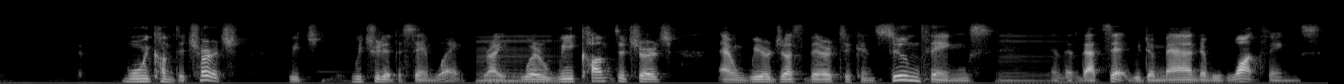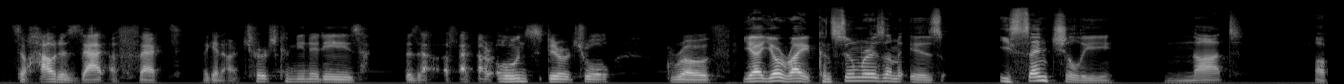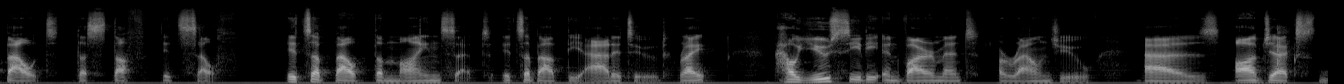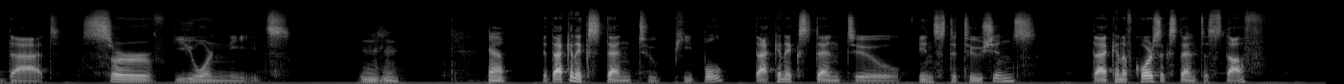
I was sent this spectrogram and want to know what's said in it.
when we come to church, we we treat it the same way, right? Mm. Where we come to church and we're just there to consume things, Mm. and then that's it. We demand and we want things. So how does that affect again our church communities? Does that affect our own spiritual growth? Yeah, you're right. Consumerism is essentially not about the stuff itself. It's about the mindset. It's about the attitude, right? How you see the environment around you as objects that serve your needs. Mm-hmm. Yeah. That can extend to people, that can extend to institutions, that can, of course, extend to stuff.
